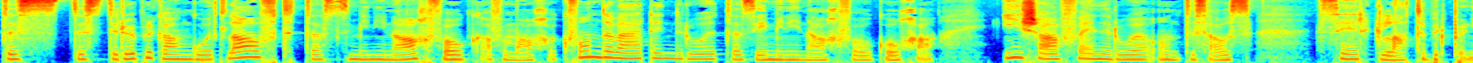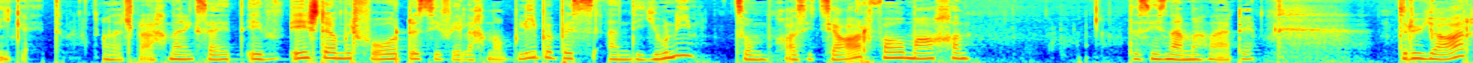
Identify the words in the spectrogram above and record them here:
dass, dass der Übergang gut läuft, dass meine Nachfolge auf dem Machen gefunden werden in Ruhe, dass ich meine Nachfolge auch einschaffen in Ruhe und das alles sehr glatt über die Bühne geht. Und entsprechend habe ich gesagt, ich, ich stelle mir vor, dass ich vielleicht noch bleibe bis Ende Juni, um quasi das Jahr voll machen. Das ist nämlich dann drei Jahre.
